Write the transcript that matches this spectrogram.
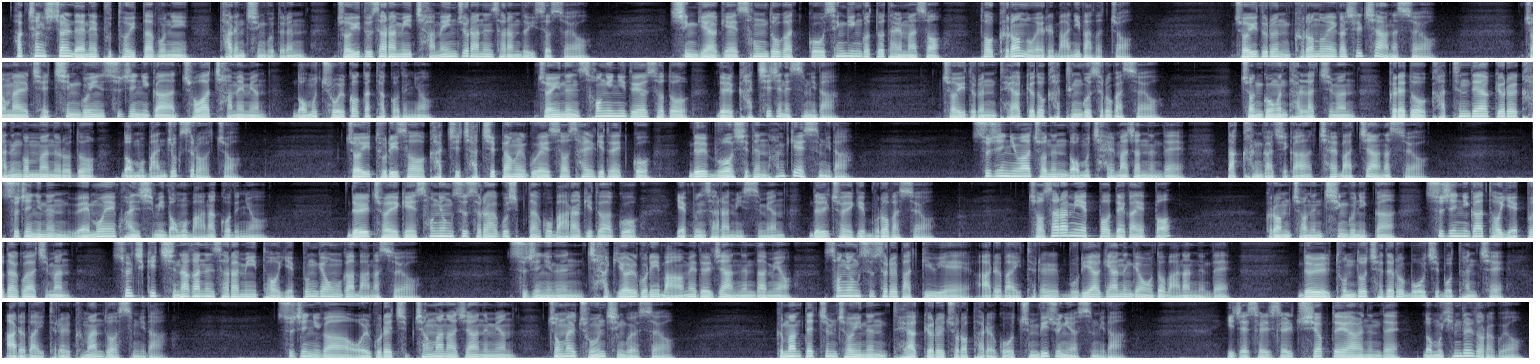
학창시절 내내 붙어 있다 보니 다른 친구들은 저희 두 사람이 자매인 줄 아는 사람도 있었어요. 신기하게 성도 같고 생긴 것도 닮아서 더 그런 오해를 많이 받았죠. 저희들은 그런 오해가 싫지 않았어요. 정말 제 친구인 수진이가 저와 자매면 너무 좋을 것 같았거든요. 저희는 성인이 되어서도 늘 같이 지냈습니다. 저희들은 대학교도 같은 곳으로 갔어요. 전공은 달랐지만 그래도 같은 대학교를 가는 것만으로도 너무 만족스러웠죠. 저희 둘이서 같이 자취방을 구해서 살기도 했고 늘 무엇이든 함께 했습니다. 수진이와 저는 너무 잘 맞았는데 딱 한 가지가 잘 맞지 않았어요. 수진이는 외모에 관심이 너무 많았거든요. 늘 저에게 성형수술을 하고 싶다고 말하기도 하고 예쁜 사람이 있으면 늘 저에게 물어봤어요. 저 사람이 예뻐, 내가 예뻐? 그럼 저는 친구니까 수진이가 더 예쁘다고 하지만 솔직히 지나가는 사람이 더 예쁜 경우가 많았어요. 수진이는 자기 얼굴이 마음에 들지 않는다며 성형수술을 받기 위해 아르바이트를 무리하게 하는 경우도 많았는데 늘 돈도 제대로 모으지 못한 채 아르바이트를 그만두었습니다. 수진이가 얼굴에 집착만 하지 않으면 정말 좋은 친구였어요. 그맘때쯤 저희는 대학교를 졸업하려고 준비 중이었습니다. 이제 슬슬 취업돼야 하는데 너무 힘들더라고요.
